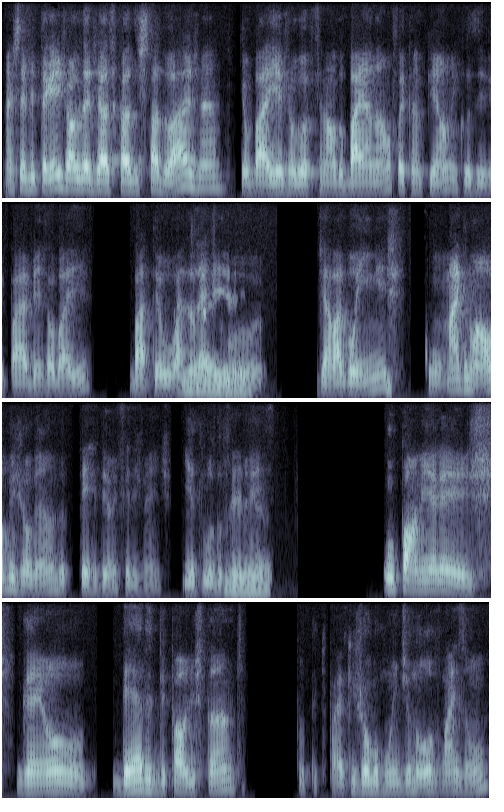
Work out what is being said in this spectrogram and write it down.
Mas teve três jogos adiados por causa dos estaduais, né? Que o Bahia jogou a final do Baianão, foi campeão, inclusive parabéns ao Bahia. Bateu o Atlético de Alagoinhas, com o Magno Alves jogando, perdeu, infelizmente, ídolo do Fluminense. Beleza. O Palmeiras ganhou Derby paulistano. Que, puta que pariu, que jogo ruim de novo, mais um.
